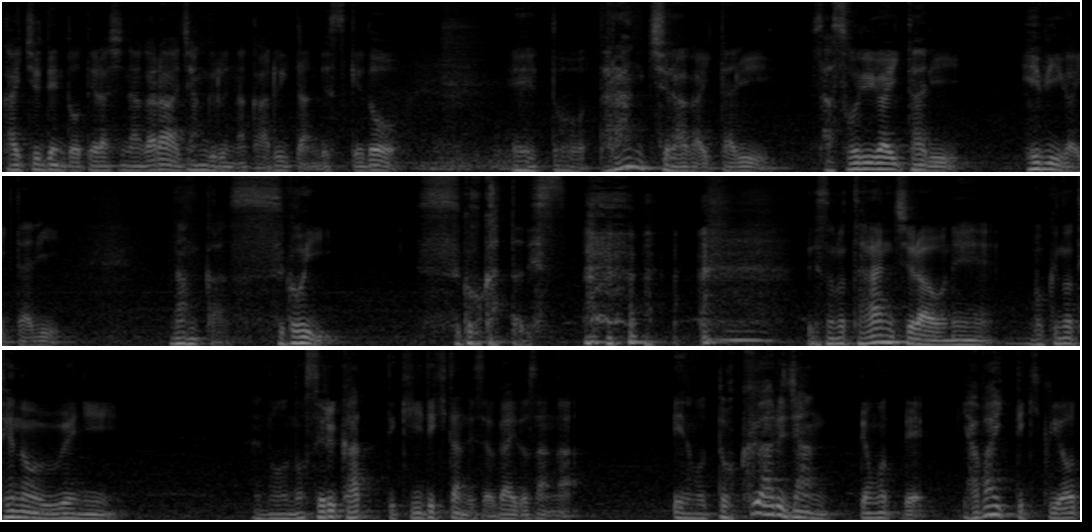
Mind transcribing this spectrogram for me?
懐中電灯を照らしながらジャングルの中歩いたんですけどえっ、ー、とタランチュラがいたりサソリがいたりヘビがいたりなんかすごいすごかったです。でそのタランチュラをね僕の手の上にあの乗せるかって聞いてきたんですよガイドさんが。えでも毒あるじゃんって思って。やばいって聞くよ。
